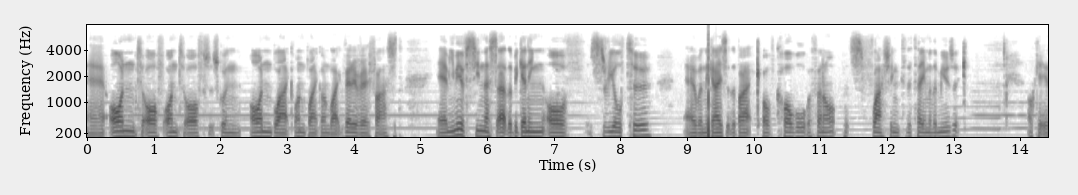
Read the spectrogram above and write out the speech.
uh, on to off, on to off, so it's going on black, on black, on black very very fast. Um, you may have seen this at the beginning of Surreal 2 uh, when the guy's at the back of Cobble with an op, it's flashing to the time of the music. Okay,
